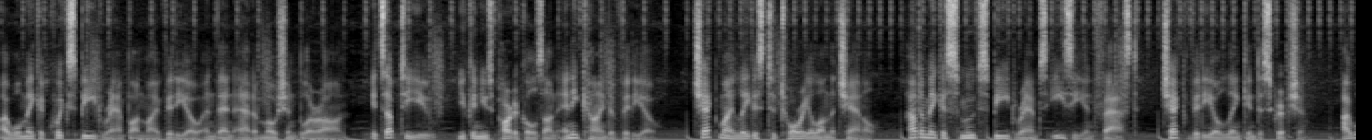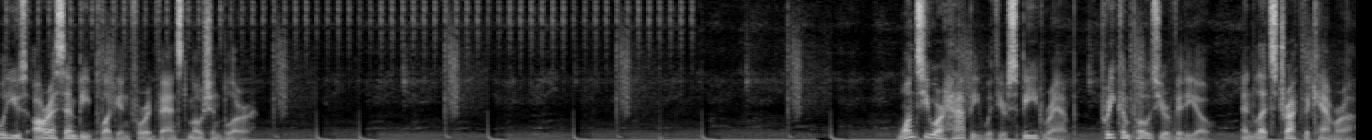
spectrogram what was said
I will make a quick speed ramp on my video and then add a motion blur on. It's up to you, you can use particles on any kind of video. Check my latest tutorial on the channel, how to make a smooth speed ramps easy and fast, check video link in description. I will use RSMB plugin for advanced motion blur. Once you are happy with your speed ramp, pre-compose your video, and let's track the camera.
